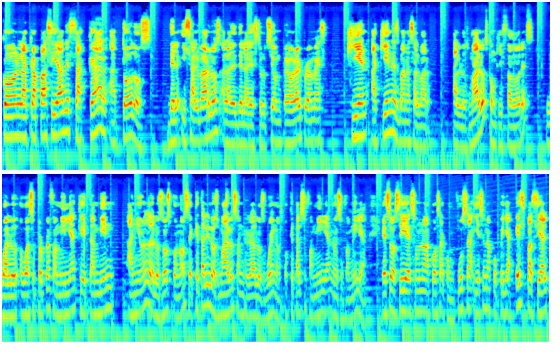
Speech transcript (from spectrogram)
con la capacidad de sacar a todos y salvarlos a la de, la destrucción. Pero ahora el problema es quién, a quiénes van a salvar. A los malos conquistadores o a, su propia familia que también a ni uno de los dos conoce. ¿Qué tal y los malos son realidad los buenos? ¿O qué tal su familia no es su familia? Eso sí, es una cosa confusa y es una epopeya espacial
